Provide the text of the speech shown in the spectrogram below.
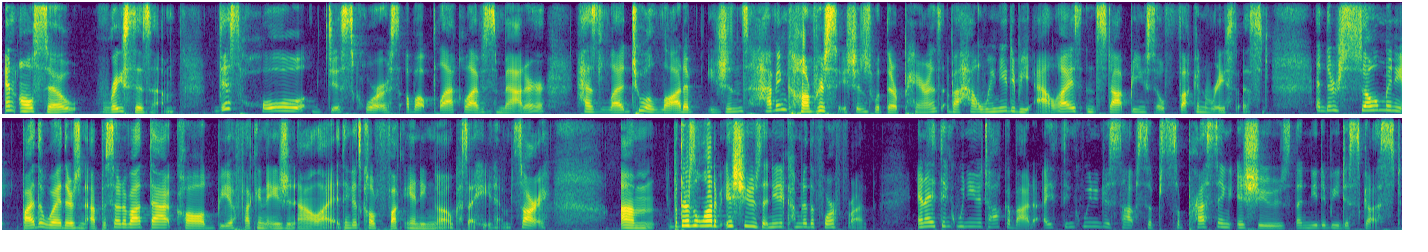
And also, racism. This whole discourse about Black Lives Matter has led to a lot of Asians having conversations with their parents about how we need to be allies and stop being so fucking racist. And there's so many, by the way, there's an episode about that called Be a Fucking Asian Ally. I think it's called Fuck Andy Ngo because I hate him. Sorry. Um, but there's a lot of issues that need to come to the forefront. And I think we need to talk about it. I think we need to stop su- suppressing issues that need to be discussed.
